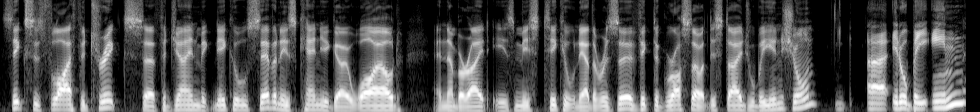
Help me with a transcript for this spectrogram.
Six is Fly for Tricks uh, for Jane McNichol. Seven is Canya Go Wild. And number eight is Miss Tickle. Now, the reserve Victor Grosso at this stage will be in, Shaun. uh, it'll be in,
